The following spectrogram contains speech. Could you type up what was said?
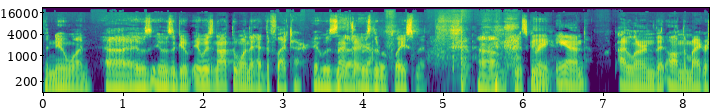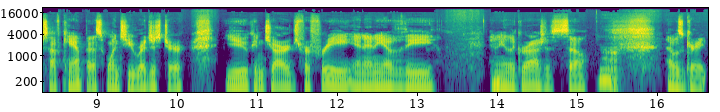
the new one. Uh, it was it was a good. It was not the one that had the flat tire. It was the, it was the replacement. Um, it's great. And I learned that on the Microsoft campus, once you register, you can charge for free in any of the any of the garages. So oh. that was great.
